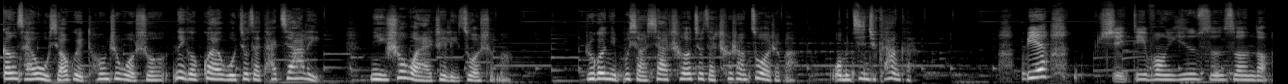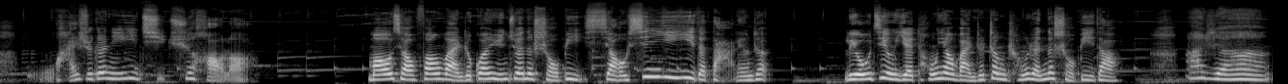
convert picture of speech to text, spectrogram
刚才五小鬼通知我说，那个怪物就在他家里。你说我来这里做什么？如果你不想下车，就在车上坐着吧，我们进去看看。别，这地方阴森森的，我还是跟你一起去好了。”毛小芳挽着关云娟的手臂，小心翼翼地打量着。刘静也同样挽着郑成仁的手臂道。阿仁，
